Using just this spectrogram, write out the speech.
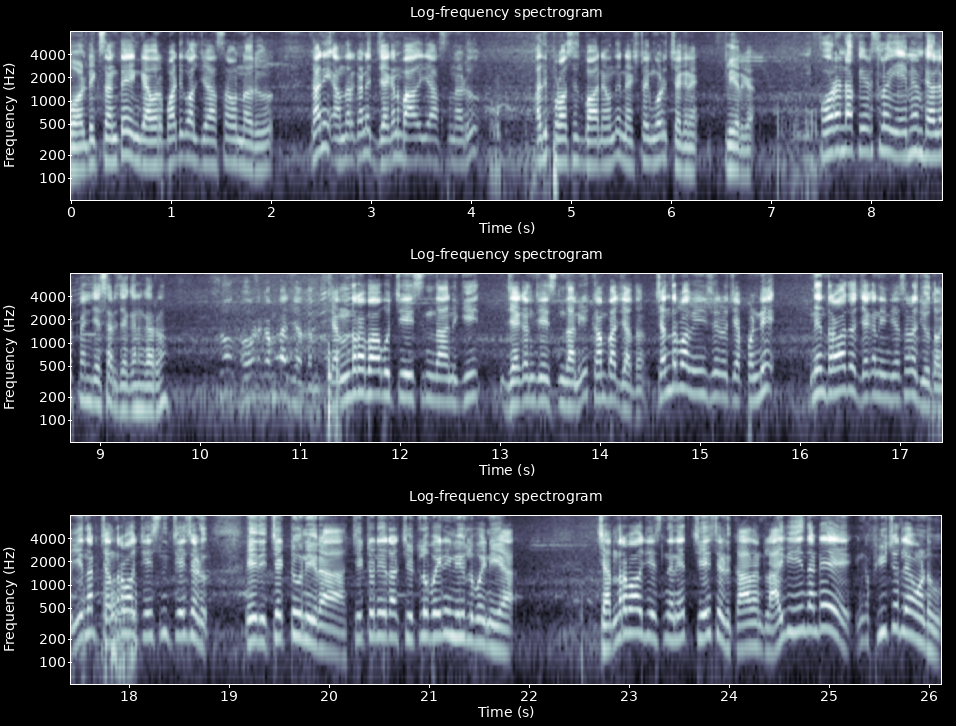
పాలిటిక్స్ అంటే ఇంకెవరి పార్టీకి వాళ్ళు చేస్తూ ఉన్నారు. కానీ అందరికంటే జగన్ బాగా చేస్తున్నాడు. అది ప్రాసెస్ బాగానే ఉంది. నెక్స్ట్ టైం కూడా జగనే క్లియర్గా ఈ ఫోర్ అండ్ హాఫ్ ఇయర్స్లో ఏమేమి డెవలప్మెంట్ చేశారు జగన్ గారు? సో ఒకటి కంపేర్ చేద్దాం. చంద్రబాబు చేసిన దానికి జగన్ చేసిన దానికి కంపేర్ చేద్దాం. చంద్రబాబు ఏం చేశాడో చెప్పండి. నేను తర్వాత జగన్ ఏం చేస్తాడో చూద్దాం. ఏంటంటే చంద్రబాబు చేసింది చేశాడు. ఏది? చెట్టు నీరా? చెట్టు నీరా? చెట్లు పోయినాయి నీళ్ళు పోయినాయా? చంద్రబాబు చేసింది అనేది చేశాడు కాదంట్లో. అవి ఏంటంటే ఇంకా ఫ్యూచర్లో ఏముండవు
